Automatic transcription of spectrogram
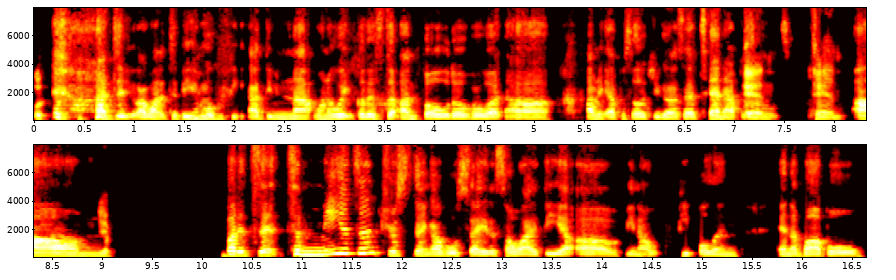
I do. I want it to be a movie. I do not want to wait for this to unfold over what uh how many episodes you guys have? Ten episodes. Ten. Um Yep. but it's to me it's interesting. I will say this whole idea of, you know, people in in a bubble,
